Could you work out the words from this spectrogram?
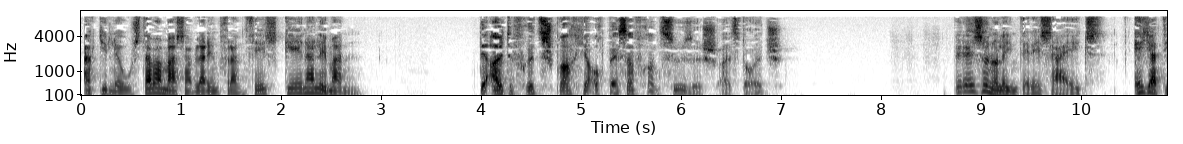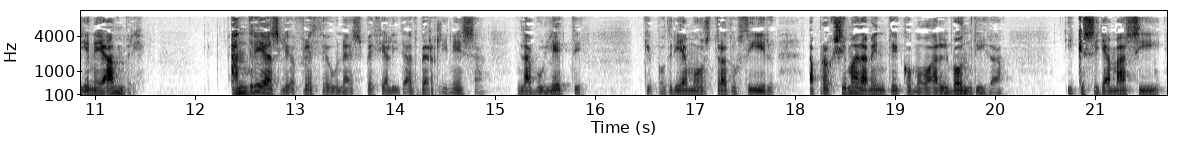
a quien le gustaba más hablar en francés que en alemán. Der alte Fritz sprach ja auch besser Französisch als Deutsch. Pero eso no le interesa a Ex. Ella tiene hambre. Andreas le ofrece una especialidad berlinesa, la boulette, que podríamos traducir aproximadamente como albóndiga, y que se llama así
